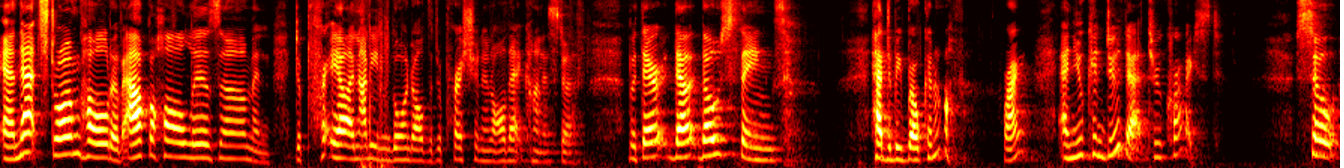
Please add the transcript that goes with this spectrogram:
And that stronghold of alcoholism and I'm not even going to all the depression and all that kind of stuff, but there, th- those things had to be broken off, right? And you can do that through Christ. So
